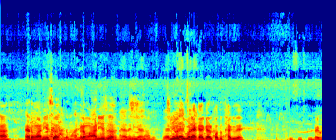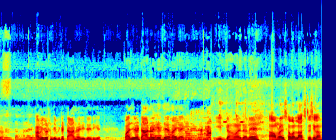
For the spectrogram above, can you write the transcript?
হ্যাঁ? হ্যাঁ এটা মা নিয়েছো চির জীবন একা একা আর কত থাকবে। দেখো আমি জিবিটা টান হয়ে গেছে ওইদিকে। টান হয়ে গেছে হয় নাই? ঈদগাহ ময়দানে আমরাই সবার লাস্টে ছিলাম।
